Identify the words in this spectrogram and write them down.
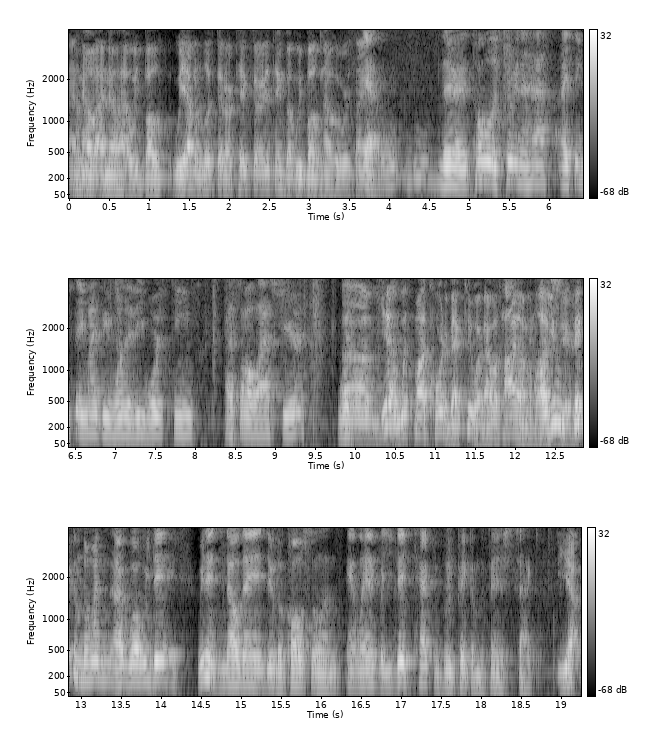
I know. I know how we both. We haven't looked at our picks or anything, but we both know who we're saying. Yeah, their total is three and a half. I think they might be one of the worst teams I saw last year. With, Um, yeah, with my quarterback too, and I was high on him last oh, you year. picked him to win. Uh, well, we did. We didn't know they didn't do the Coastal and Atlantic, but you did technically pick him to finish second. yeah,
